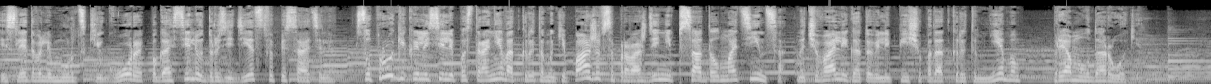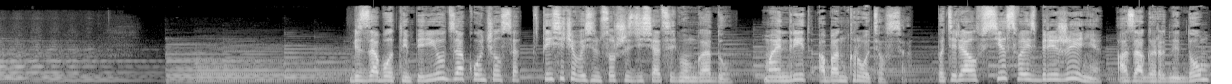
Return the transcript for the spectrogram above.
исследовали Мурдские горы, погостили у друзей детства писателя. Супруги колесили по стране в открытом экипаже в сопровождении пса-далматинца, ночевали и готовили пищу под открытым небом прямо у дороги. Беззаботный период закончился в 1867 году. Майнрид обанкротился, потерял все свои сбережения, а загородный дом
